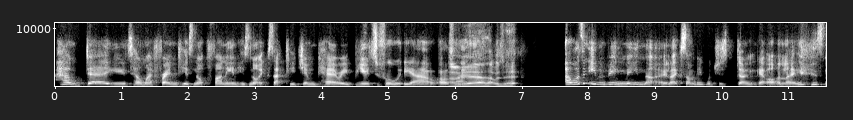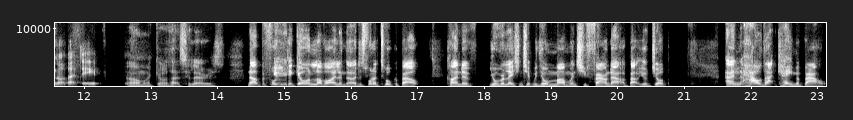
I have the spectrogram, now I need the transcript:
How dare you tell my friend he's not funny and he's not exactly Jim Carrey? Beautiful, yeah. oh, like, yeah, that was it. I wasn't even being mean though. Like some people just don't get on. Like it's not that deep. Oh my god, that's hilarious. Now, before you did go on Love Island, though, I just want to talk about kind of your relationship with your mum when she found out about your job and mm. how that came about.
